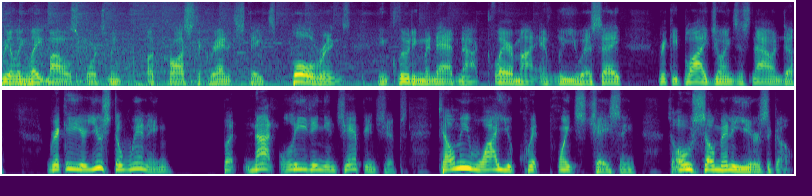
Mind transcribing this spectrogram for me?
wheeling late model sportsmen across the Granite State's bull rings including Monadnock, Claremont, and Lee USA. Ricky Bly joins us now. And uh, Ricky, you're used to winning, but not leading in championships. Tell me why you quit points chasing so, oh so many years ago.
